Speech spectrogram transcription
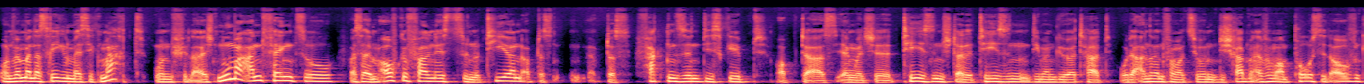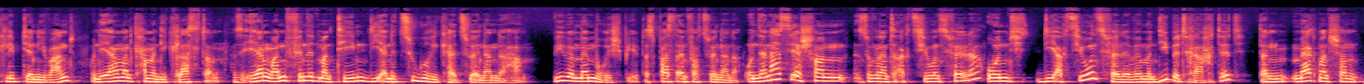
Und wenn man das regelmäßig macht und vielleicht nur mal anfängt, so was einem aufgefallen ist, zu notieren, ob das, ob das Fakten sind, die es gibt, ob das irgendwelche Thesen, stalle Thesen, die man gehört hat oder andere Informationen, die schreibt man einfach mal ein Post-it auf und klebt die an die Wand. Und irgendwann kann man die clustern. Also irgendwann findet man Themen, die eine Zugehörigkeit zueinander haben wie beim Memory-Spiel. Das passt einfach zueinander. Und dann hast du ja schon sogenannte Aktionsfelder. Und die Aktionsfelder, wenn man die betrachtet, dann merkt man schon,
